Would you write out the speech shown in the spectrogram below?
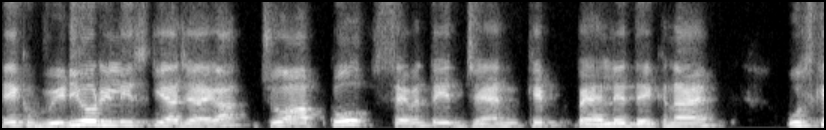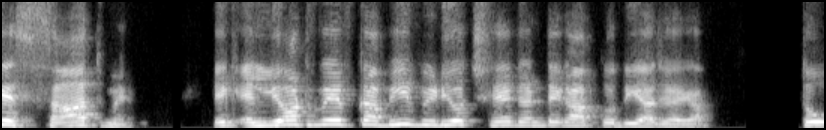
एक वीडियो रिलीज़ किया जाएगा जो आपको सेवेंथ एथ जैन के पहले देखना है उसके साथ में एक एलियट वेव का भी वीडियो छह घंटे का आपको दिया जाएगा तो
